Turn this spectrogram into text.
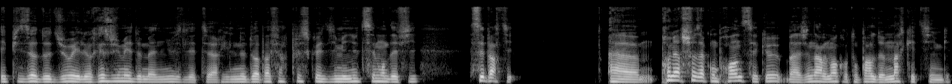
épisode audio et le résumé de ma newsletter. Il ne doit pas faire plus que 10 minutes, c'est mon défi. C'est parti. première chose à comprendre, c'est que bah, généralement quand on parle de marketing,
